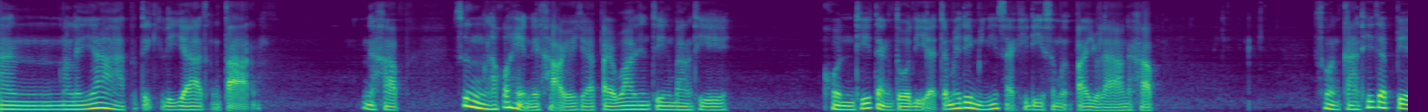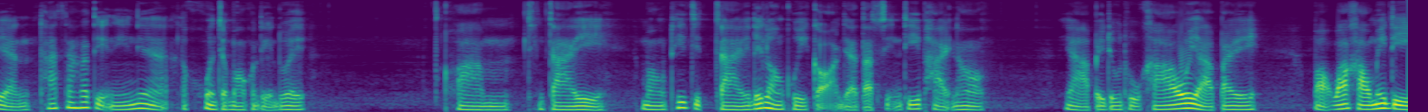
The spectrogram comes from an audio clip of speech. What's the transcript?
ารมารยาทปฏิกิริยาต่างๆนะครับ ซึ่งเราก็เห็นในข่าวเยอะแยะไปว่าจริง ๆ บางที คนที่แต่งตัวดีจะไม่ได้มีนิสัยที่ดีเสมอไปอยู่แล้วนะครับ ส่วนการที่จะเปลี่ยนทัศนคตินี้เนี่ยเราก็ควรจะมองคนอื่นด้วยความจริงใจ มองที่จิตใจได้ลองคุยก่อน อย่าตัดสินที่ภายนอก อย่าไปดูถูกเขาอย่าไปบอกว่าเขาไม่ดี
